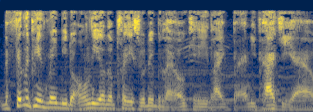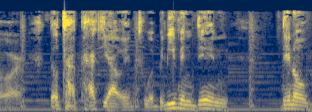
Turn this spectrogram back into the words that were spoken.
the Philippines may be the only other place where they'd be like, okay, like Manny Pacquiao, or they'll tie Pacquiao into it. But even then, they don't,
